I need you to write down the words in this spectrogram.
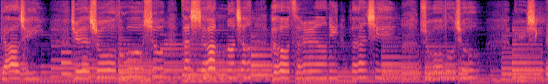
表情，却说不出在什么场合曾让你分心，说不出旅行的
